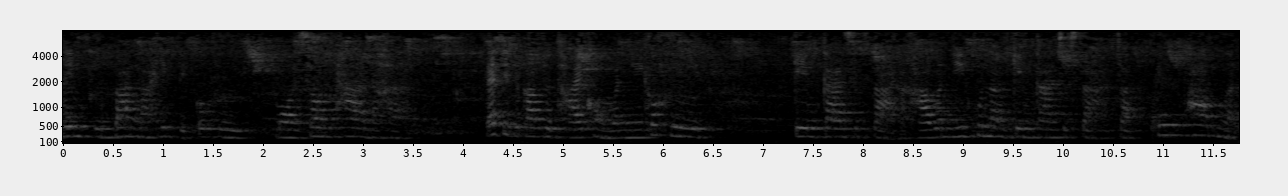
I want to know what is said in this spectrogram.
เล่นพื้นบ้านมาให้เด็กๆก็คือมอยซ่อนผ้านะคะ และกิจกรรมสุดท้ายของวันนี้ก็คือเกมการศึกษานะคะ วันนี้คุณนำเกมการศึกษาจับคู่ภาพเหมือน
